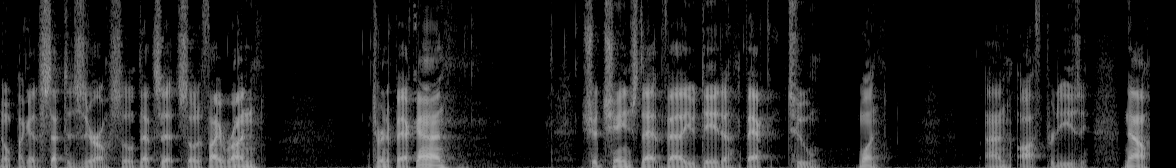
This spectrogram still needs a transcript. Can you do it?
Nope, I got it set to zero, so that's it. So if I run, turn it back on, should change that value data back to one on off pretty easy. Now,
